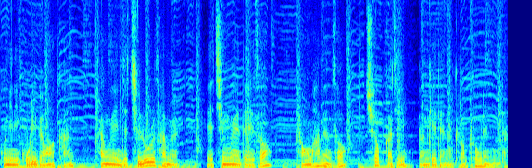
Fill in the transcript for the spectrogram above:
본인이 골이 명확한 향후에 이제 진로를 삼을 예, 직무에 대해서 경험하면서 취업까지 연계되는 그런 프로그램입니다.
